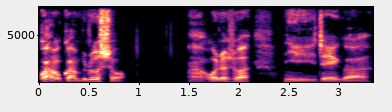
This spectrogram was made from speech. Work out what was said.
管管不住手啊，或者说你这个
